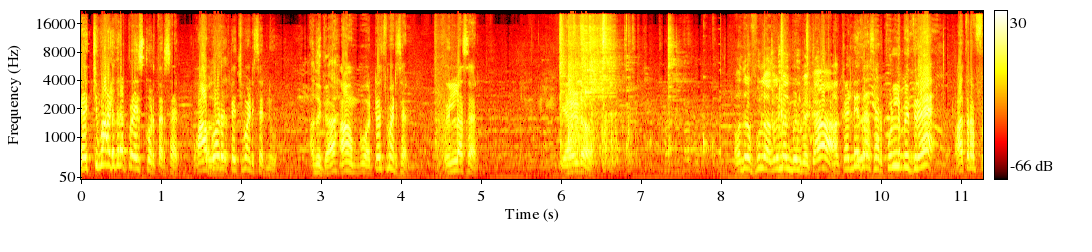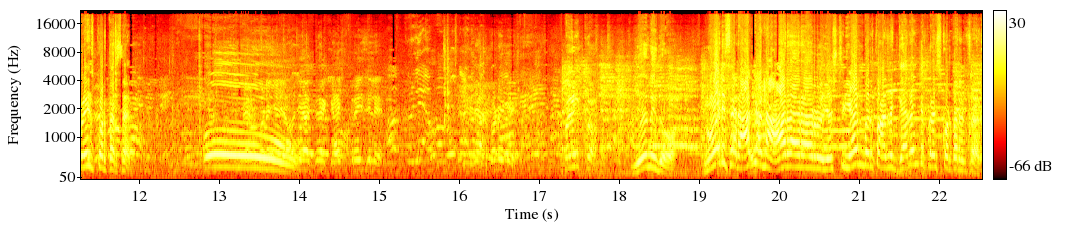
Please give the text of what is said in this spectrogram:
ಟಚ್ ಮಾಡಿದ್ರೆ ಪ್ರೈಸ್ ಕೊಡ್ತಾರೆ ಸರ್. ಆ ಬೋರ್ಡ್ ಟಚ್ ಮಾಡಿ ಸರ್ ನೀವು. ಅದಕ್ಕೆ? ಹಾಂ ಟಚ್ ಮಾಡಿ ಸರ್. ಇಲ್ಲ ಸರ್. ಎರಡು. ಅಂದ್ರೆ ಫುಲ್ ಅದ್ರ ಮೇಲೆ ಬೀಳ್ಬೇಕಾ? ಆ, ಖಂಡಿತ ಸರ್ ಫುಲ್ ಬಿದ್ರೆ ಆ ಥರ ಪ್ರೈಸ್ ಕೊಡ್ತಾರೆ ಸರ್. ಓ. ಏನಿದು? ನೋಡಿ ಸರ್ ಹಾಕೋಣ. ಆರ್ ಆರ್ ಆರು ಎಷ್ಟು ಏನು ಬರುತ್ತೋ ಅದ್ರ ಗ್ಯಾರಂಟಿ ಪ್ರೈಸ್ ಕೊಡ್ತಾರೆ ಸರ್.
